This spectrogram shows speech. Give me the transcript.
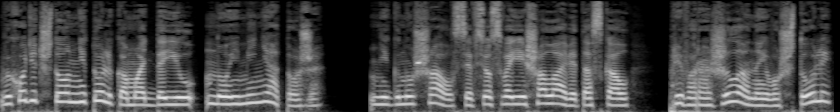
Выходит, что он не только мать доил, но и меня тоже. Не гнушался, все своей шалаве таскал. Приворожила она его, что ли?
